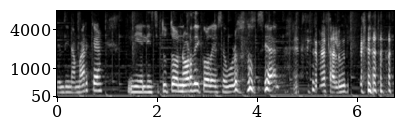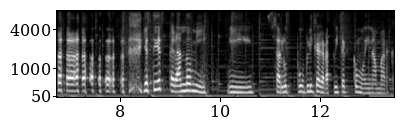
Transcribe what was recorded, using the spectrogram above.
el Dinamarca ni el Instituto Nórdico del Seguro Social. El sistema de salud. Yo estoy esperando mi, mi salud pública gratuita como Dinamarca.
